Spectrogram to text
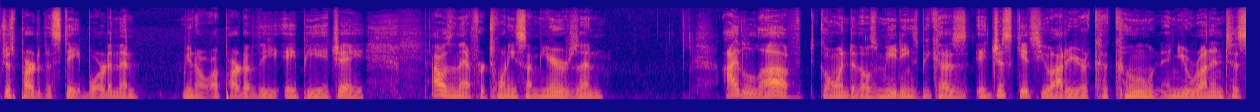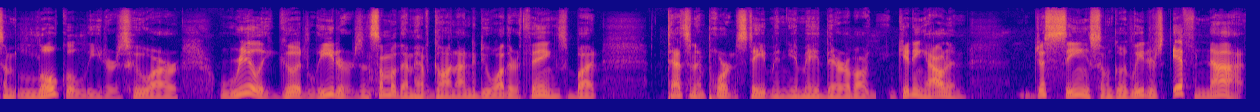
just part of the state board, and then, you know, a part of the APHA. I was in that for 20 some years. And I loved going to those meetings because it just gets you out of your cocoon and you run into some local leaders who are really good leaders. And some of them have gone on to do other things. But that's an important statement you made there about getting out and just seeing some good leaders. If not,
